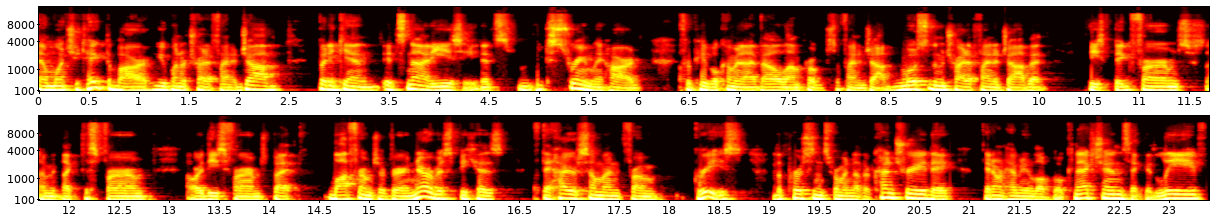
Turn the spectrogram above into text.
Then once you take the bar, you want to try to find a job. But again, it's not easy. It's extremely hard for people coming out of LLM programs to find a job. Most of them try to find a job at these big firms, I mean, like this firm or these firms. But law firms are very nervous because if they hire someone from Greece, the person's from another country, they they don't have any local connections, they could leave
